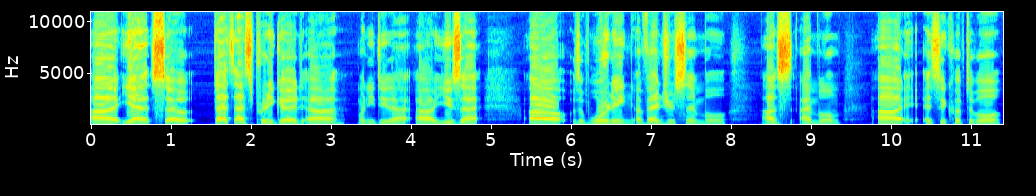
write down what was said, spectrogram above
Uh, yeah, so that's that's pretty good uh, when you do that. Use that. Uh, the Warding Avenger symbol uh, emblem uh, it's equipable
